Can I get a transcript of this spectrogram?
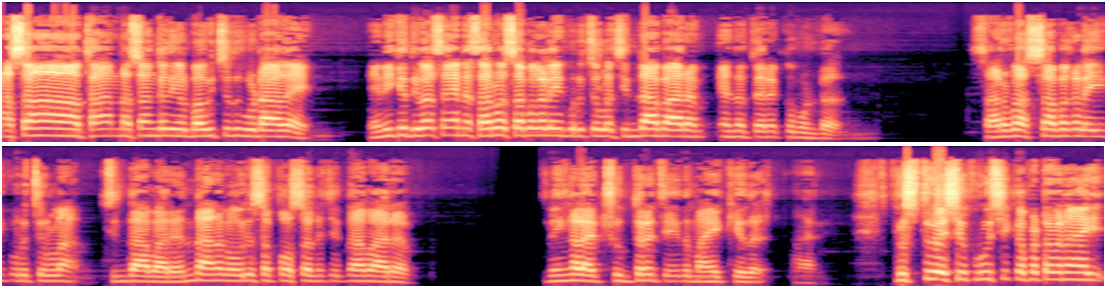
അസാധാരണ സംഗതികൾ ഭവിച്ചത് കൂടാതെ എനിക്ക് ദിവസേന സർവസഭകളെയും കുറിച്ചുള്ള ചിന്താഭാരം എന്ന തിരക്കുമുണ്ട്. സർവസഭകളെയും കുറിച്ചുള്ള ചിന്താഭാരം. എന്താണ് പൗലുസപ്പോസ്റ്റലിന്റെ ചിന്താഭാരം? നിങ്ങളെ ക്ഷുദ്രം ചെയ്ത് മയക്കിയത് ക്രിസ്തുവേശു ക്രൂശിക്കപ്പെട്ടവനായി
